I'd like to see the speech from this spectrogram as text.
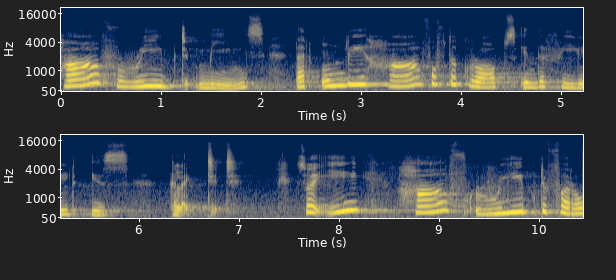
half reaped means that only half of the crops in the field is collected. So ഈ ഹാഫ് റീപ്ഡ് ഫറോ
